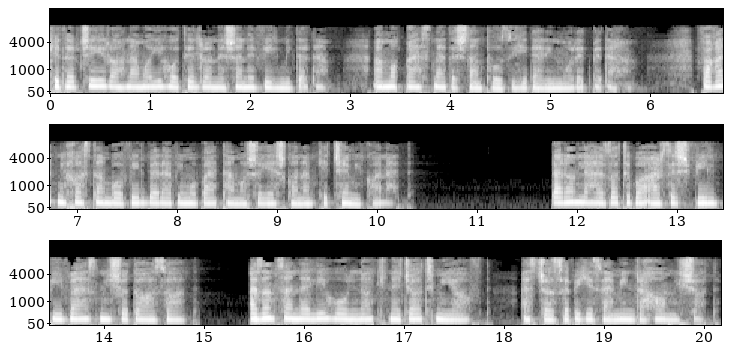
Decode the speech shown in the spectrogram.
کتابچه راهنمای هتل را نشان ویل می‌دادم اما قصد نداشتم توضیحی در این مورد بدهم. فقط می‌خواستم با ویل برویم و بعد تماشایش کنم که چه می‌کند. در آن لحظات با ارزش ویل بیوزن می‌شد و آزاد. از آن صندلی هولناک نجات میافت. از جاذبه زمین رها می‌شد.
